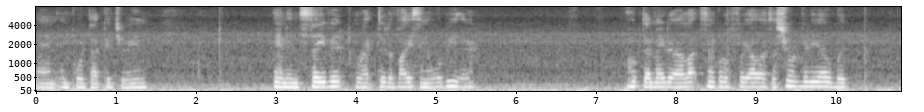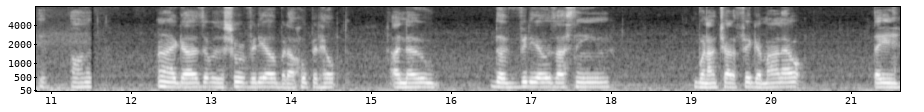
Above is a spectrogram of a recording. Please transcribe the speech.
and import that picture in. And then save it right to device and it will be there. Hope that made it a lot simpler for y'all. It's a short video, but it honest. Alright guys, that was a short video, but I hope it helped. I know the videos I seen when I try to figure mine out, they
